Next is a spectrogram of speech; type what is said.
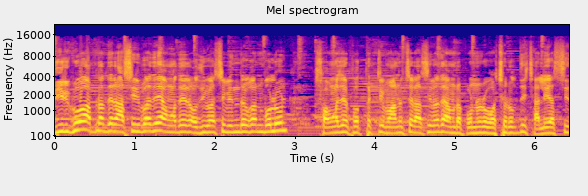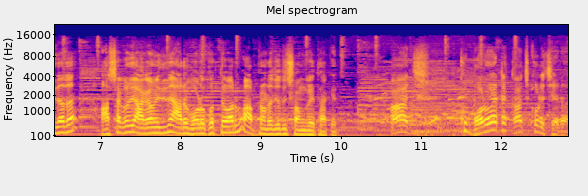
দীর্ঘ আপনাদের আশীর্বাদে আমাদের অধিবাসী বৃন্দগণ বলুন, সমাজের প্রত্যেকটি মানুষের আশীর্বাদে আমরা পনেরো বছর অবধি চালিয়ে আসছি দাদা। আশা করি আগামী দিনে আরও বড় করতে পারব, আপনারা যদি সঙ্গে থাকেন। আজ খুব বড় একটা কাজ করেছে এরা।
